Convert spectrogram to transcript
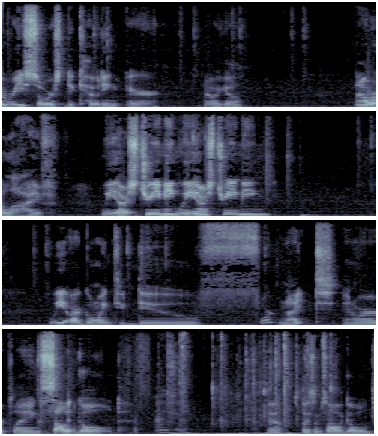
resource decoding error. There we go. Now we're live. We are streaming. We are streaming. We are going to do Fortnite and we're playing Solid Gold. Are you sure? Yeah, let's play some Solid Gold.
